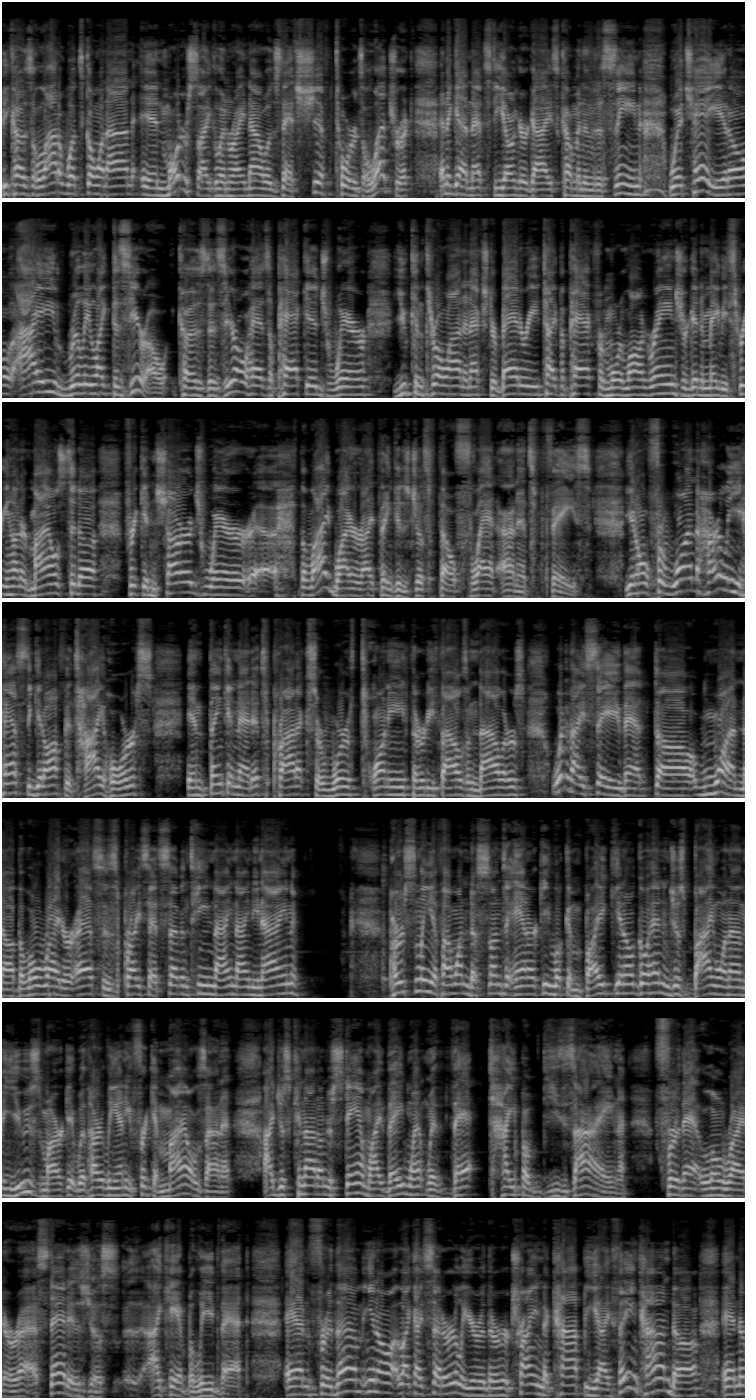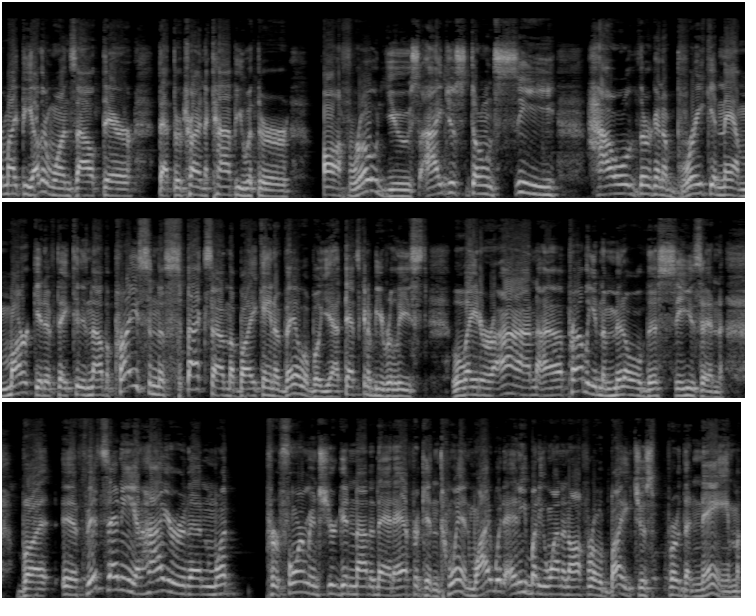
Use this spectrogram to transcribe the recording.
because a lot of what's going on in motorcycling right now is that shift towards electric. And again, that's the younger guys coming into the scene, which, hey, you know, I really like the Zero because the Zero has a package where you can throw on an extra battery type of pack for more long range. You're getting maybe 300 miles to the freaking charge where uh, the Livewire, I think, is just fell flat on its face. You know, for one, Harley has to get off its high horse in thinking that its products are worth twenty, thirty thousand dollars. What did I say? That uh, one, uh, the Lowrider S is priced at seventeen nine ninety nine. Personally, if I wanted a Sons of Anarchy looking bike, you know, go ahead and just buy one on the used market with hardly any freaking miles on it. I just cannot understand why they went with that type of design for that lowrider S. That is just, uh, I can't believe that. And for them, you know, like I said earlier, they're trying to copy, I think, Honda, and there might be other ones out there that they're trying to copy with their off-road use. I just don't see how they're going to break in that market if they can. Now the price and the specs on the bike ain't available yet. That's going to be released later on, uh, probably in the middle of this season. But if it's any higher than what performance you're getting out of that African twin. Why would anybody want an off road bike just for the name?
